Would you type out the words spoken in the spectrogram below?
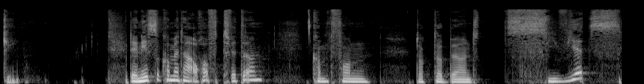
ging. Der nächste Kommentar auch auf Twitter kommt von Dr. Bernd Zivietz.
